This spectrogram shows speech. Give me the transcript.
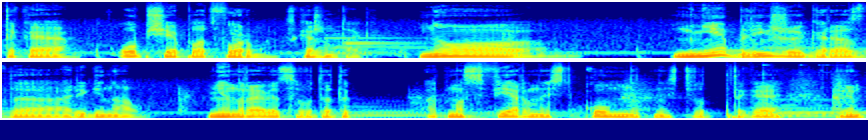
такая общая платформа, скажем так. Но мне ближе гораздо оригинал. Мне нравится вот эта атмосферность, комнатность, вот такая прям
